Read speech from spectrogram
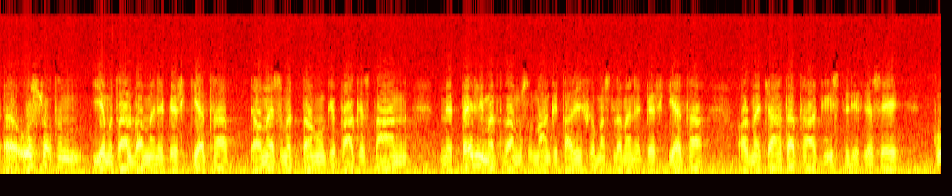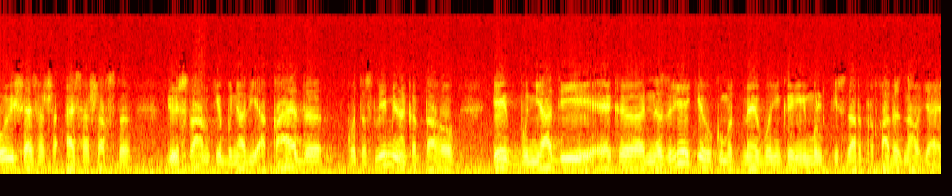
اس وقت ہم یہ مطالبہ میں نے پیش کیا تھا اور میں سمجھتا ہوں کہ پاکستان میں پہلی مرتبہ مسلمان کی تعریف کا مسئلہ میں نے پیش کیا تھا اور میں چاہتا تھا کہ اس طریقے سے کوئی ایسا شخص جو اسلام کے بنیادی عقائد کو تسلیم ہی نہ کرتا ہو، ایک بنیادی، ایک نظریے کی حکومت میں وہیں کہیں ملک کی صدارت پر قابض نہ ہو جائے۔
